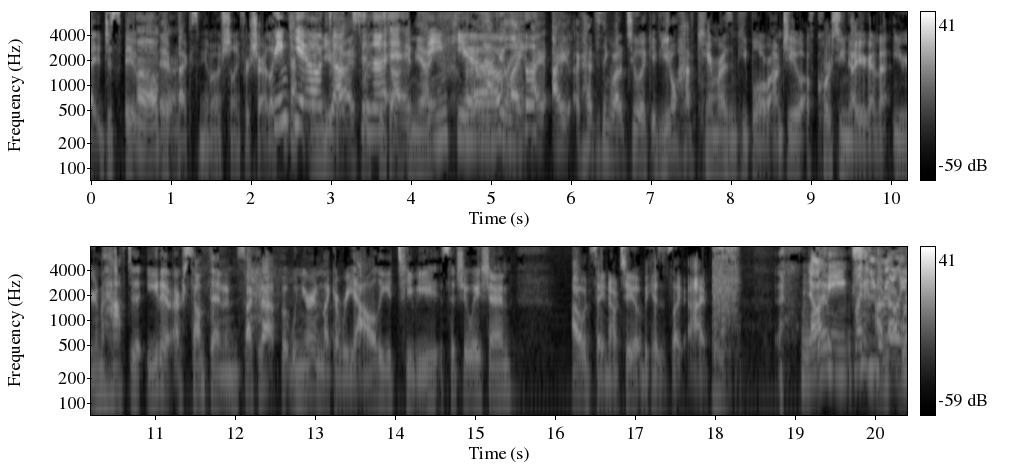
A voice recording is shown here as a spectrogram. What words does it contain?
it, I just it, Oh, okay. it affects me emotionally for sure. Like Thank you, when you ducks guys in with the duck egg. and. Thank you. But I also feel like I, I, I had to think about it too. Like if you don't have cameras and people around you, of course you know you're gonna you're gonna have to eat it or something and suck it up. But when you're in like a reality TV situation, I would say no too because it's like I. pff, No I'm- thanks. Like you I'm not really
